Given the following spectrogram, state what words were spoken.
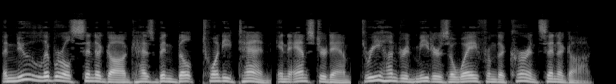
A new liberal synagogue has been built 2010 in Amsterdam, 300 metres away from the current synagogue.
